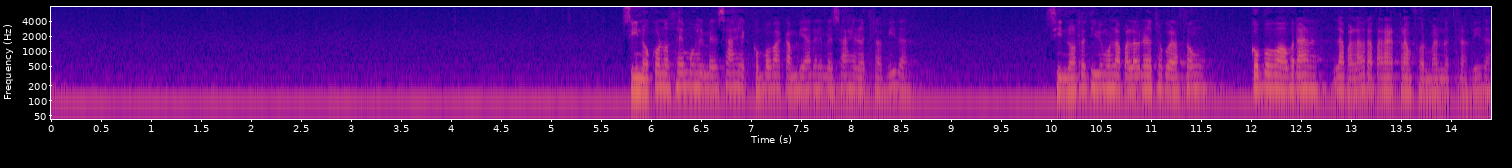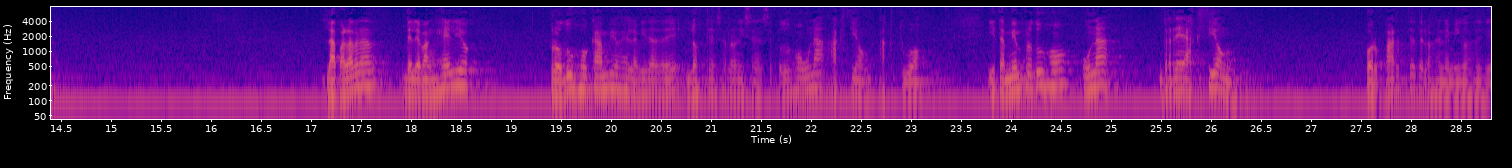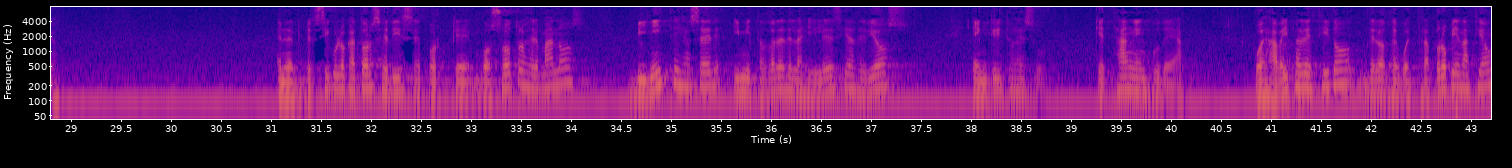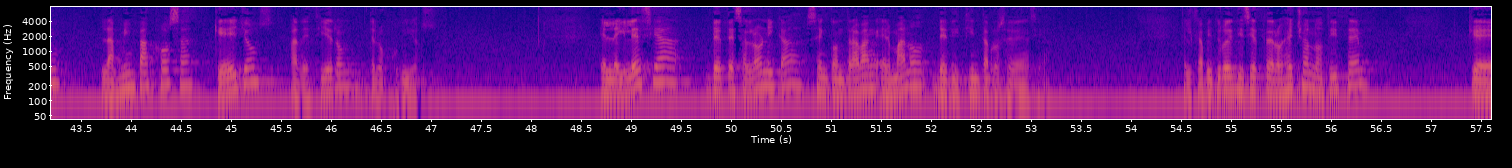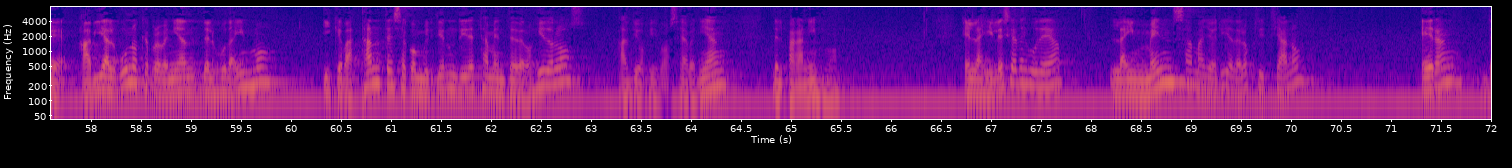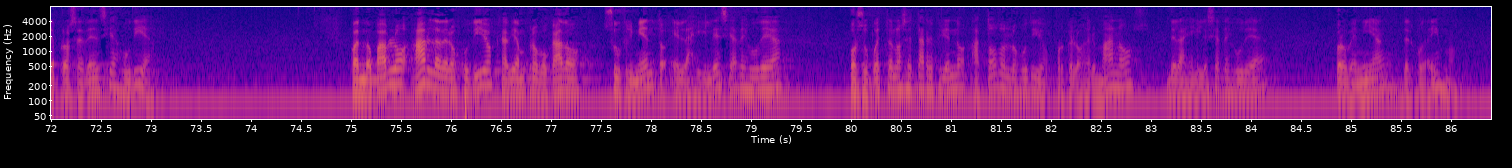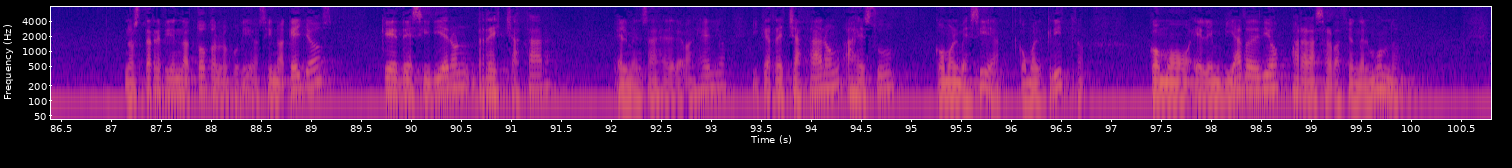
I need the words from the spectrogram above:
Si no conocemos el mensaje, ¿cómo va a cambiar el mensaje en nuestras vidas? Si no recibimos la palabra en nuestro corazón, ¿cómo va a obrar la palabra para transformar nuestras vidas? La palabra del Evangelio produjo cambios en la vida de los tesalonicenses, produjo una acción, actuó. Y también produjo una reacción por parte de los enemigos de Dios. En el versículo 14 dice, porque vosotros, hermanos, vinisteis a ser imitadores de las iglesias de Dios en Cristo Jesús, que están en Judea, pues habéis padecido de los de vuestra propia nación las mismas cosas que ellos padecieron de los judíos. En la iglesia de Tesalónica se encontraban hermanos de distinta procedencia. El capítulo 17 de los Hechos nos dice que había algunos que provenían del judaísmo y que bastantes se convirtieron directamente de los ídolos al Dios vivo, o sea, venían del paganismo. En las iglesias de Judea, la inmensa mayoría de los cristianos eran de procedencia judía. Cuando Pablo habla de los judíos que habían provocado sufrimiento en las iglesias de Judea, por supuesto no se está refiriendo a todos los judíos, porque los hermanos de las iglesias de Judea provenían del judaísmo. No se está refiriendo a todos los judíos, sino a aquellos que decidieron rechazar el mensaje del Evangelio y que rechazaron a Jesús como el Mesías, como el Cristo, como el enviado de Dios para la salvación del mundo.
